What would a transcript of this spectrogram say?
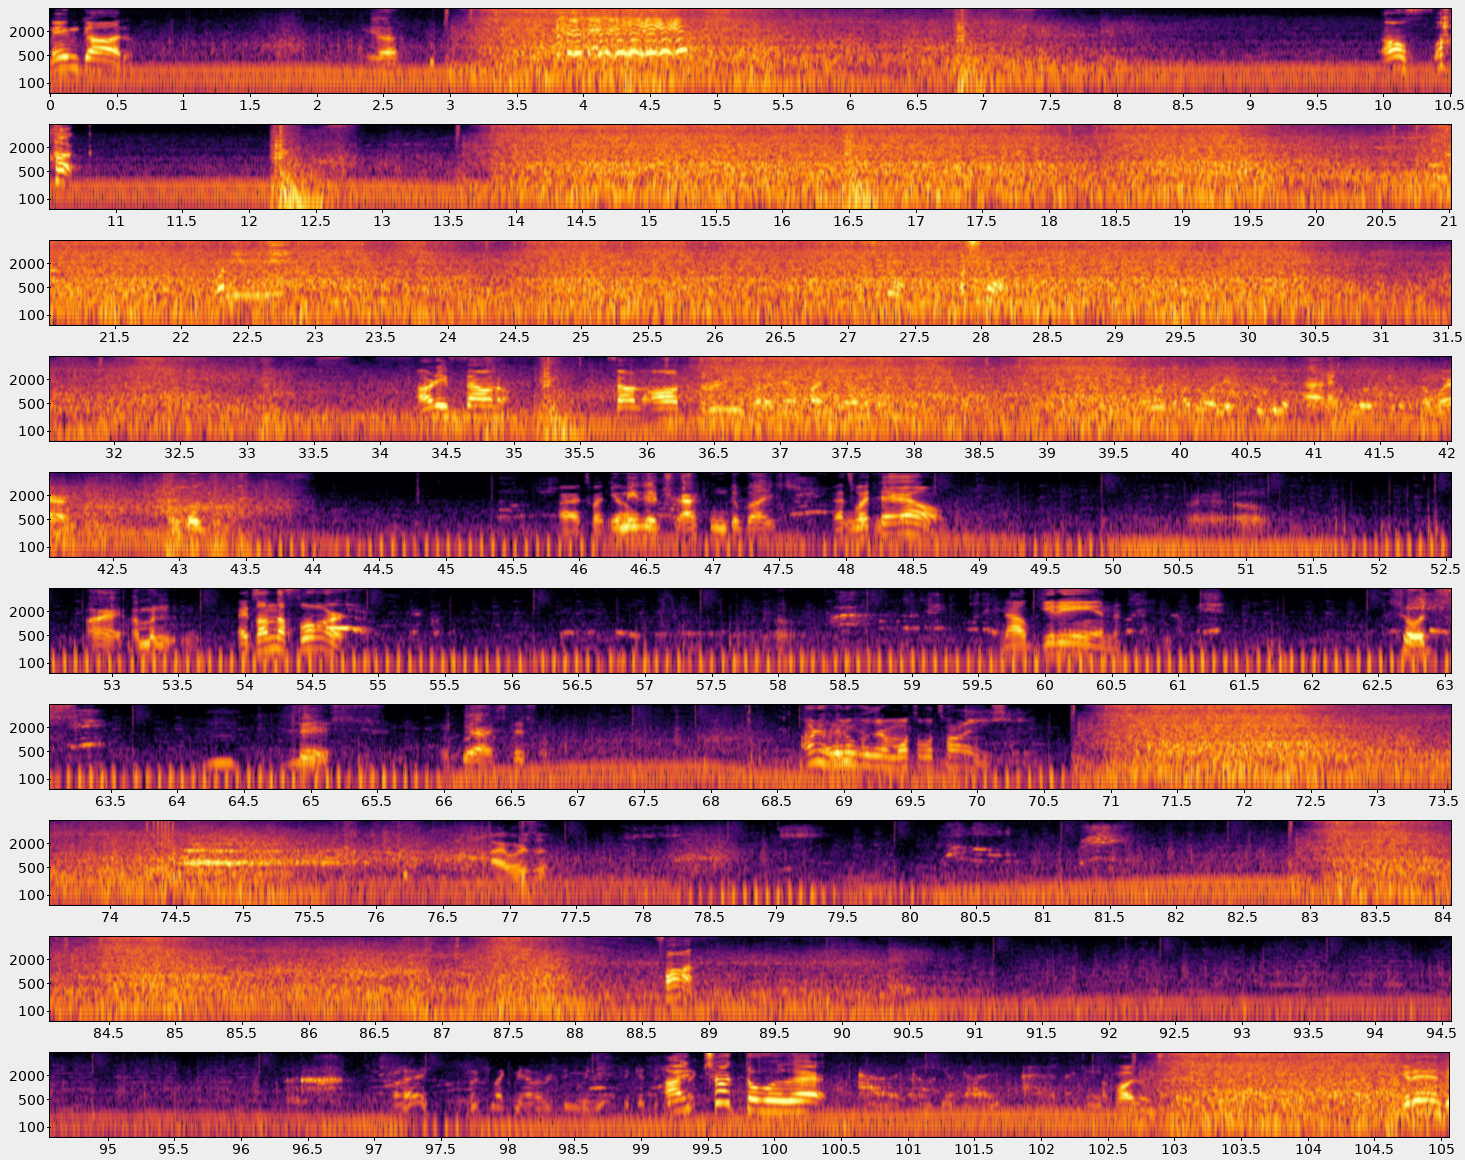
Name God. Already found found all three, but I didn't find the other one. You know what the other one is? Give me the pad. I can go get it. From where? Alright, it's right Give me there. the tracking device. That's right the there. Alright, oh. Alright, I'm gonna. It's on the floor. Oh. Now get in. So it's this. Yeah, it's this one. I already went over there multiple times. Alright, where's it? I checked over there. I probably didn't see. Get in.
